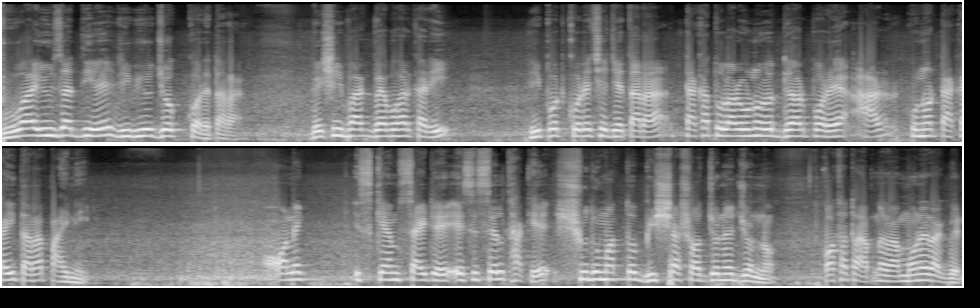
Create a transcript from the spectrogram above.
ভুয়া ইউজার দিয়ে রিভিউ যোগ করে তারা। বেশিরভাগ ব্যবহারকারী রিপোর্ট করেছে যে তারা টাকা তোলার অনুরোধ দেওয়ার পরে আর কোনো টাকাই তারা পায়নি। অনেক স্ক্যাম সাইটে এসএসএল থাকে শুধুমাত্র বিশ্বাস অর্জনের জন্য। কথাটা আপনারা মনে রাখবেন।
